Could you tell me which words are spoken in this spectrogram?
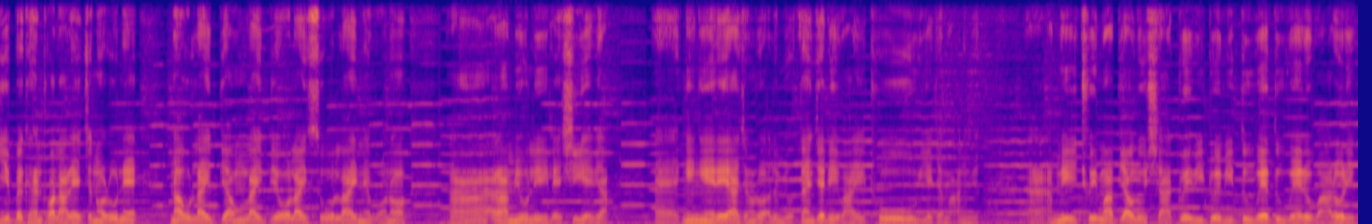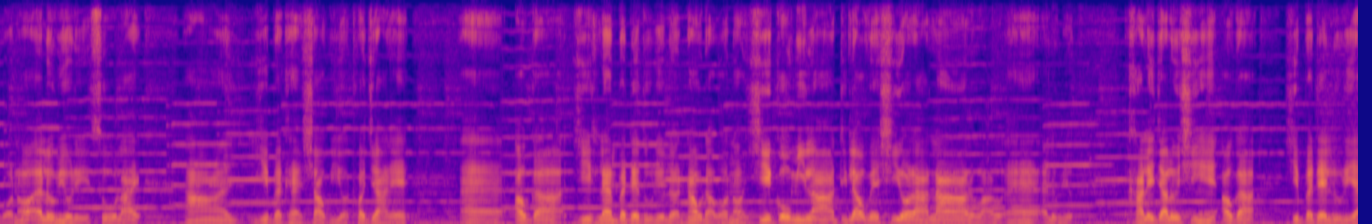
ရေပက်ခံထွက်လာတဲ့ကျွန်တော်တို့ ਨੇ နောက်လိုက်ပြောင်းလိုက်ပြောလိုက်ဆိုလိုက်နေပေါ့နော်အာအဲ့လိုမျိုးလေးလည်းရှိရဲဗျအဲငငယ်တည်းကကျွန်တော်တို့အဲ့လိုမျိုးတန်ကြက်တွေပါတွေထိုးပြီးရကြမှာအဲ့လိုမျိုးအဲအမေချွေးမပြောက်လို့ရှာတွေ့ပြီးတွေ့ပြီးသူပဲသူပဲတို့ဘာတို့တွေပေါ့နော်အဲ့လိုမျိုးတွေဆိုလိုက် အာရေဘက်ခံရှောက်ပြီးတော့ထွက်ကြတယ်အဲအောက်ကရေလှမ်းပက်တဲ့သူတွေလည်းနှောက်တာပေါ့နော်ရေကုန်ပြီလားဒီလောက်ပဲရှိတော့တာလားတို့ဘာတို့အဲအဲ့လိုမျိုးတစ်ခါလေကြားလို့ရှိရင်အောက်ကရေပက်တဲ့လူတွေက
